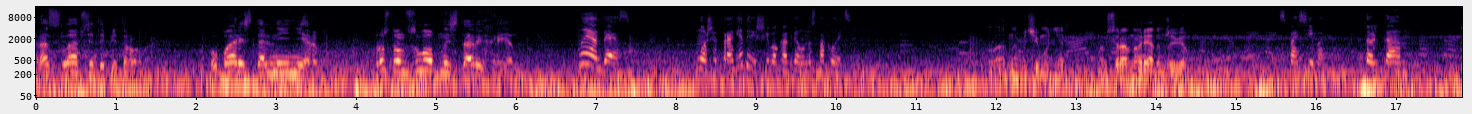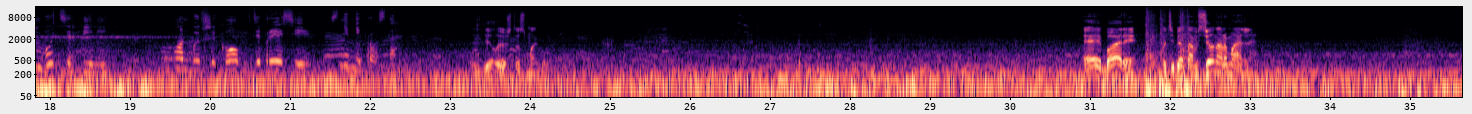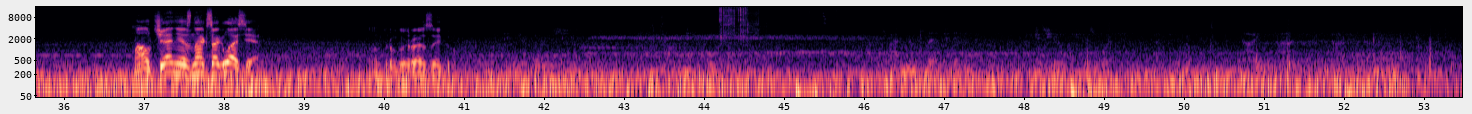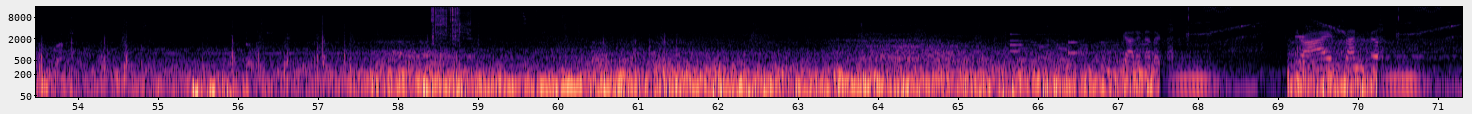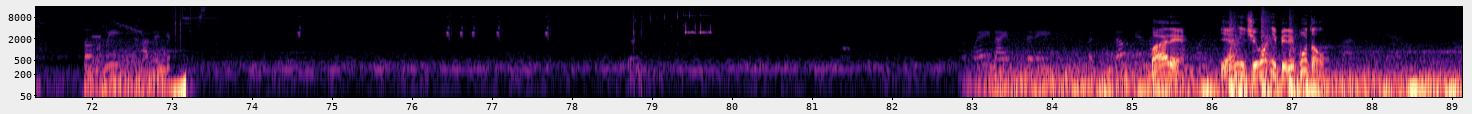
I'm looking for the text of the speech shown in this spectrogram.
Расслабься ты, Петрова. У Барри стальные нервы. Просто он злобный старый хрен. Мендес! Может, проведаешь его, когда он успокоится? Ладно, почему нет? Мы все равно рядом живем. Спасибо. Только будь терпимей. Он бывший коп в депрессии. С ним непросто. Сделаю, что смогу. Эй, Барри, у тебя там все нормально? Молчание – знак согласия. В другой раз зайду. Ничего не перепутал?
